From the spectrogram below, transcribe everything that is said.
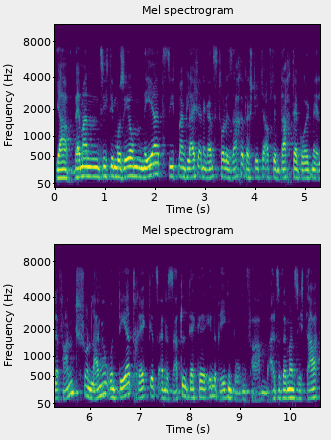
Ja, wenn man sich dem Museum nähert, sieht man gleich eine ganz tolle Sache. Da steht ja auf dem Dach der goldene Elefant schon lange und der trägt jetzt eine Satteldecke in Regenbogenfarben. Also wenn man sich da,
